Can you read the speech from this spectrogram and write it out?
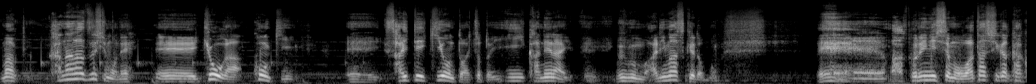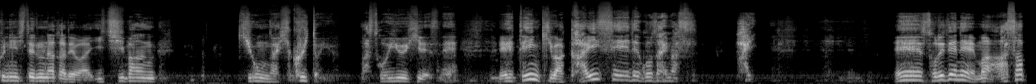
まあ必ずしもね、えー、今日が今季えー、最低気温とはちょっと言いかねない部分もありますけども、えー、まあ、それにしても私が確認している中では一番気温が低いという、まあ、そういう日ですね。えー、天気は快晴でございます。はい。えー、それでね、まあ、朝っ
